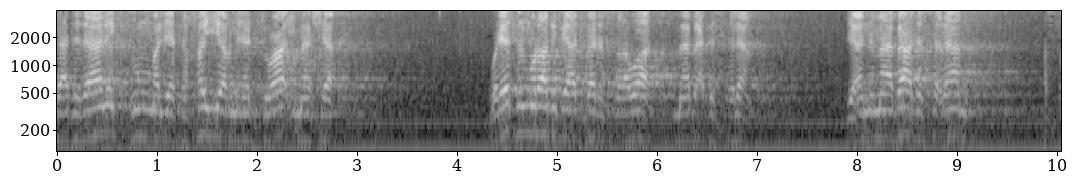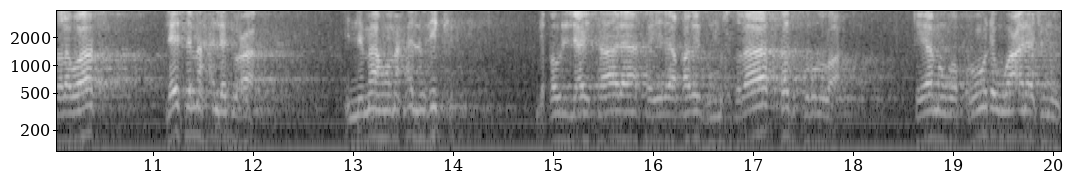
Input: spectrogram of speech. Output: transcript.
بعد ذلك ثم ليتخير من الدعاء ما شاء. وليس المراد بأدبار الصلوات ما بعد السلام. لأن ما بعد السلام الصلوات ليس محل دعاء إنما هو محل ذكر. لقول الله تعالى فإذا قضيتم الصلاة فاذكروا الله قياما وقعودا وعلى جنوب.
